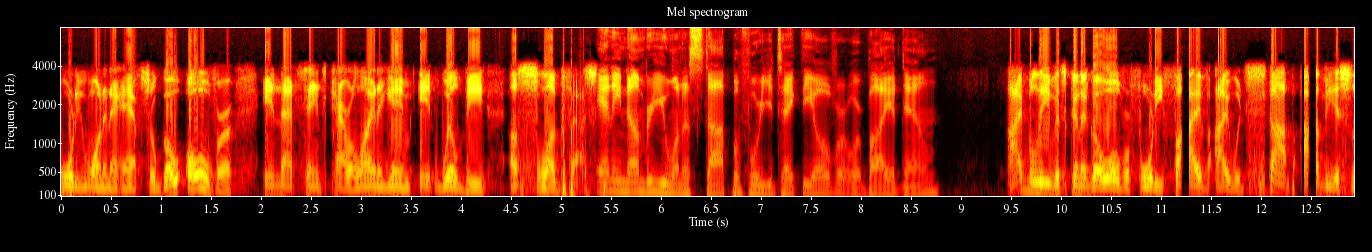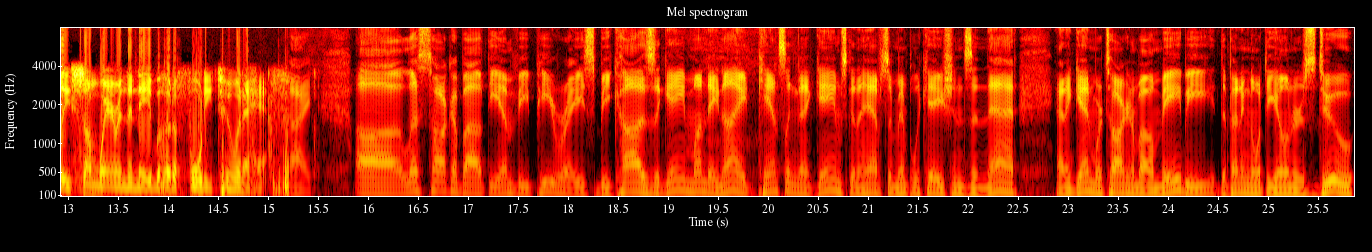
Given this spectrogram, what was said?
41 and a half. So go over in that Saints Carolina game. It will be a slugfest. Any number you want to stop before you take the over or buy it down? I believe it's going to go over 45. I would stop, obviously, somewhere in the neighborhood of 42 and a half. All right. Uh, let's talk about the MVP race because the game Monday night, canceling that game is going to have some implications in that. And again, we're talking about maybe, depending on what the owners do,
